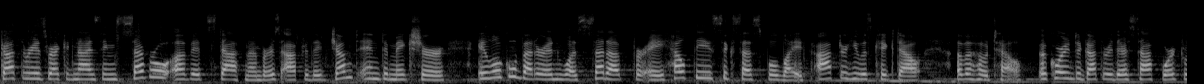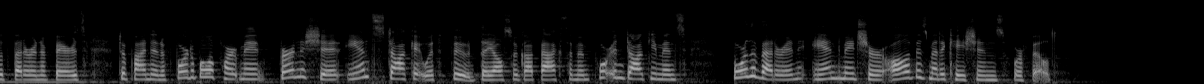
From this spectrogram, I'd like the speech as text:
Guthrie is recognizing several of its staff members after they jumped in to make sure a local veteran was set up for a healthy, successful life after he was kicked out of a hotel. According to Guthrie, their staff worked with Veteran Affairs to find an affordable apartment, furnish it, and stock it with food. They also got back some important documents for the veteran and made sure all of his medications were filled.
